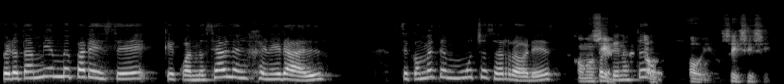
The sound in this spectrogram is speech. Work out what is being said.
pero también me parece que cuando se habla en general, se cometen muchos errores. Como siempre, obvio, sí, sí, sí.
